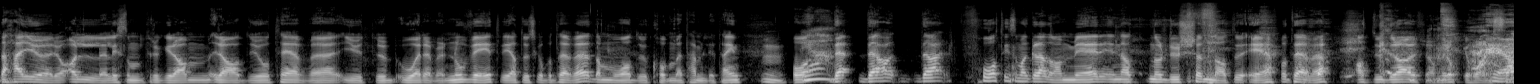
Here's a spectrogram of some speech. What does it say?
Det her gjør jo alle liksom, program, radio, TV, YouTube, whatever. Nå vet vi at du skal på TV. Da må du komme med et hemmelig tegn. Og Ja. det, det, har, det er få ting som har gleda meg mer enn at når du skjønner at du er på TV, at du drar fram rockehornsa.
